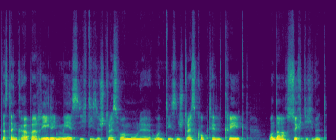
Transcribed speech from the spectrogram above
dass dein Körper regelmäßig diese Stresshormone und diesen Stresscocktail kriegt und danach süchtig wird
